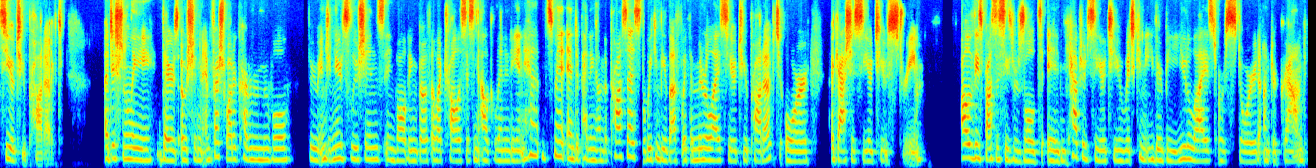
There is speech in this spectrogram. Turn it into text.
CO2 product. Additionally, there's ocean and freshwater carbon removal through engineered solutions involving both electrolysis and alkalinity enhancement. And depending on the process, we can be left with a mineralized CO2 product or a gaseous CO2 stream. All of these processes result in captured CO2, which can either be utilized or stored underground.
